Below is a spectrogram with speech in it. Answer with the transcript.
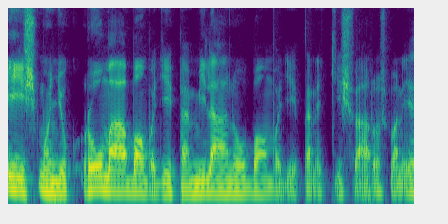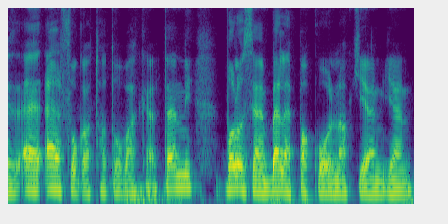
és mondjuk Rómában, vagy éppen Milánóban, vagy éppen egy kisvárosban, ez elfogadhatóvá kell tenni. Valószínűleg belepakolnak ilyen, ilyen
